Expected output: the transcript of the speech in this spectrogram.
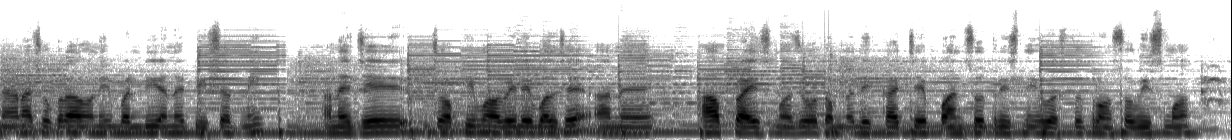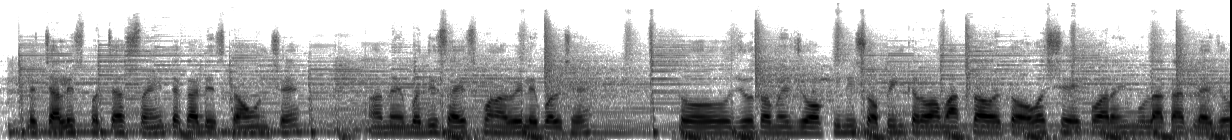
નાના છોકરાઓની બંડી અને ટી શર્ટની અને જે ચોકીમાં અવેલેબલ છે અને હાફ પ્રાઇસમાં જો તમને દેખાય છે પાંચસો ત્રીસની વસ્તુ ત્રણસો વીસમાં. એટલે ચાલીસ પચાસ સાહીઠ ટકા ડિસ્કાઉન્ટ છે અને બધી સાઇઝ પણ અવેલેબલ છે. તો જો તમે જોકીની શોપિંગ કરવા માગતા હોય તો અવશ્ય એકવાર અહીં મુલાકાત લેજો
